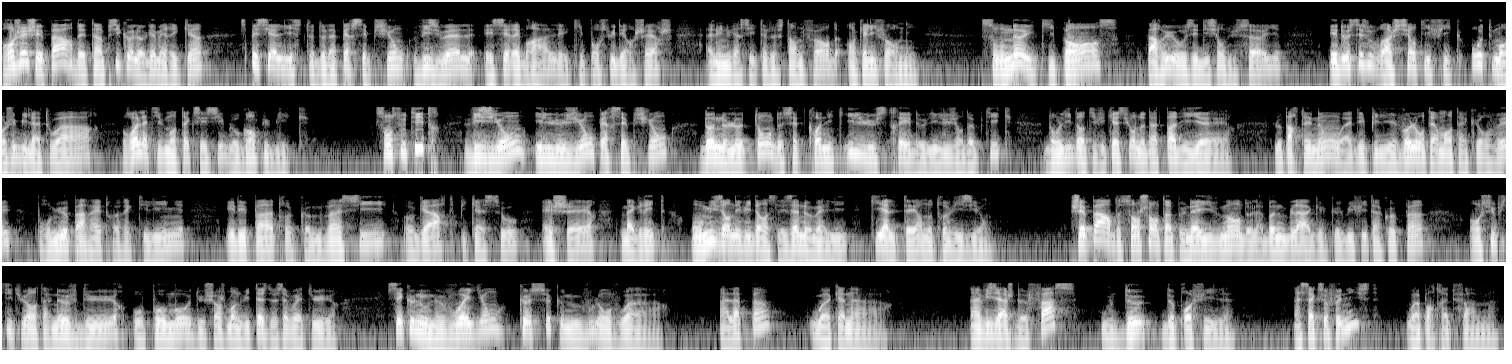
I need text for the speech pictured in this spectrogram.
Roger Shepard est un psychologue américain spécialiste de la perception visuelle et cérébrale et qui poursuit des recherches à l'université de Stanford en Californie. Son œil qui pense, paru aux éditions du Seuil, est de ces ouvrages scientifiques hautement jubilatoires, relativement accessibles au grand public. Son sous-titre, Vision, illusion, perception, donne le ton de cette chronique illustrée de l'illusion d'optique dont l'identification ne date pas d'hier. Le Parthénon a des piliers volontairement incurvés pour mieux paraître rectiligne et des peintres comme Vinci, Hogarth, Picasso, Escher, Magritte ont mis en évidence les anomalies qui altèrent notre vision. Shepard s'enchante un peu naïvement de la bonne blague que lui fit un copain en substituant un œuf dur au pommeau du changement de vitesse de sa voiture. C'est que nous ne voyons que ce que nous voulons voir. Un lapin ou un canard? Un visage de face ou deux de profil? Un saxophoniste ou un portrait de femme?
